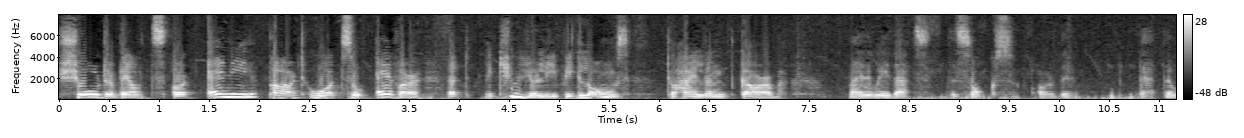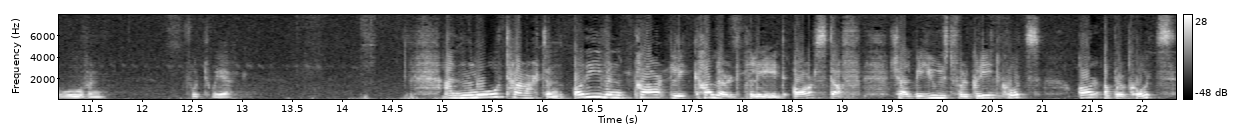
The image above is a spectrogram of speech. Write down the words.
shoulder belts, or any part whatsoever that peculiarly belongs to Highland garb. By the way, that's the socks or the, the, the woven footwear. And no tartan or even partly coloured plaid or stuff shall be used for greatcoats or uppercoats.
